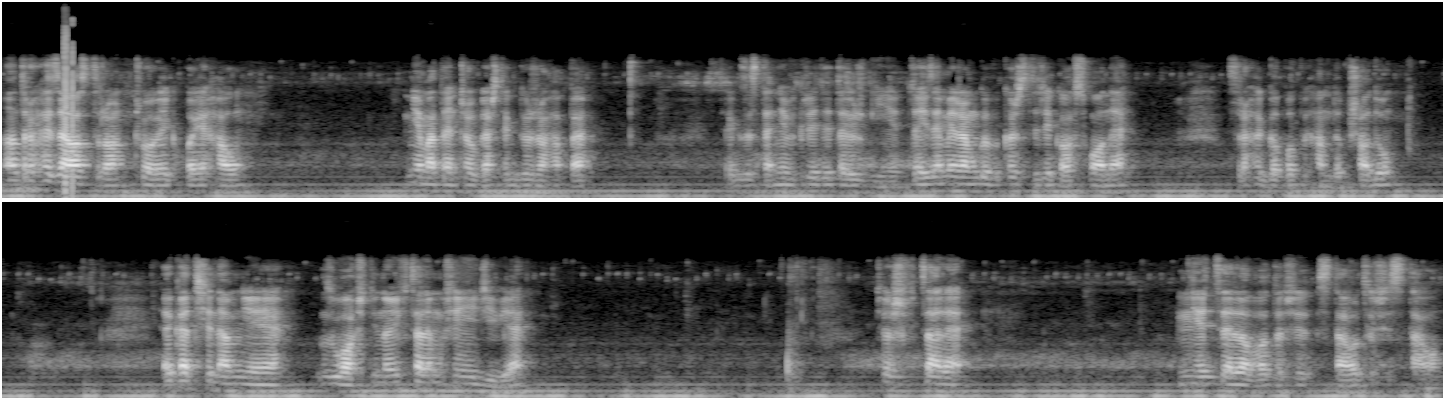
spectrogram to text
No trochę za ostro człowiek pojechał. Nie ma ten czołg aż tak dużo HP. Jak zostanie wykryty to już ginie. Tutaj zamierzam go wykorzystać jako osłonę. Trochę go popycham do przodu. Hellcat się na mnie złości, no i wcale mu się nie dziwię. Chociaż wcale niecelowo to się stało, co się stało.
